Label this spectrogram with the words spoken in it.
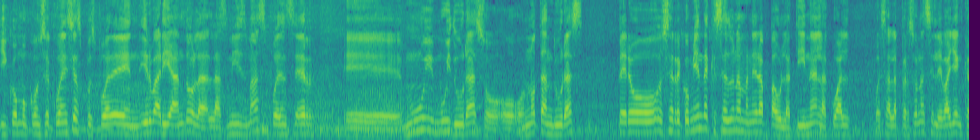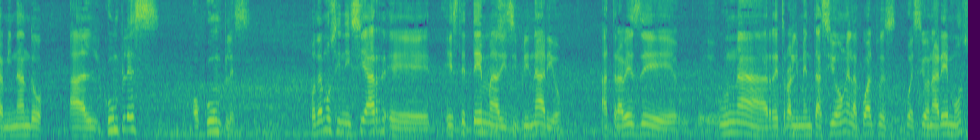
y como consecuencias pues pueden ir variando las mismas, pueden ser eh, muy, muy duras o, o, no tan duras, pero se recomienda que sea de una manera paulatina en la cual pues a la persona se le vaya encaminando al cumples o cumples. Podemos iniciar eh, este tema disciplinario a través de una retroalimentación en la cual pues cuestionaremos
